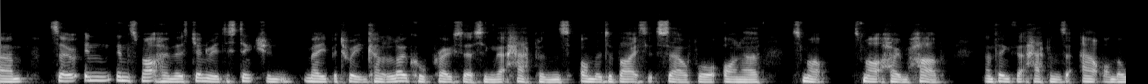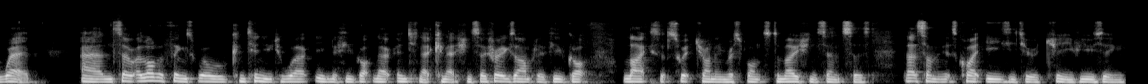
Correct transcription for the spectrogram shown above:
Um, so in, in the smart home, there's generally a distinction made between kind of local processing that happens on the device itself or on a smart smart home hub and things that happens out on the web. And so a lot of things will continue to work even if you've got no internet connection. So for example, if you've got lights that switch on in response to motion sensors, that's something that's quite easy to achieve using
